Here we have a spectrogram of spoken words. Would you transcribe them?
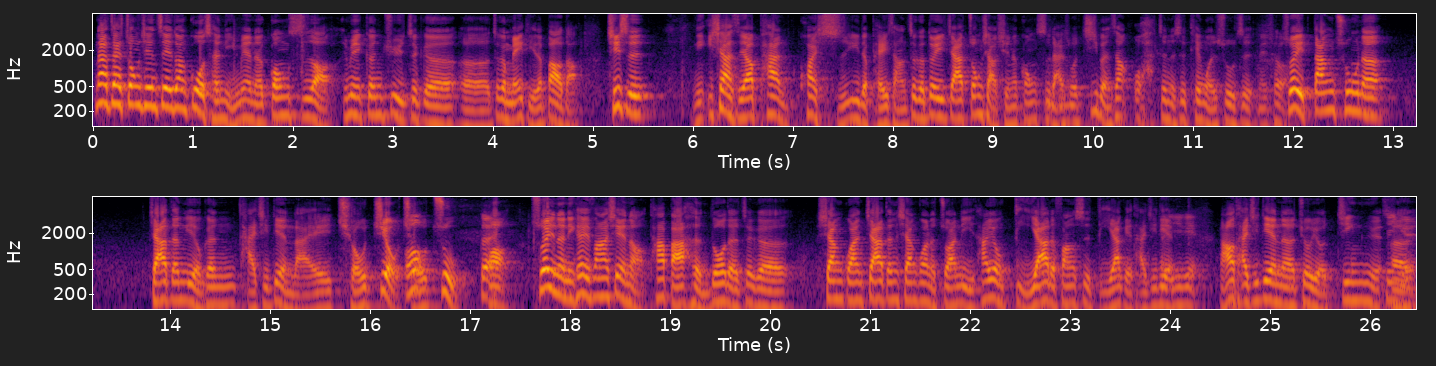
那在中间这一段过程里面呢，公司哦，因为根据这个呃这个媒体的报道，其实你一下子要判快十亿的赔偿，这个对一家中小型的公司来说，基本上哇，真的是天文数字。没错。所以当初呢，嘉登也有跟台积电来求救求助。对。哦。所以呢，你可以发现哦，他把很多的这个相关加登相关的专利，他用抵押的方式抵押给台积电，积电然后台积电呢就有金源，金源呃，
